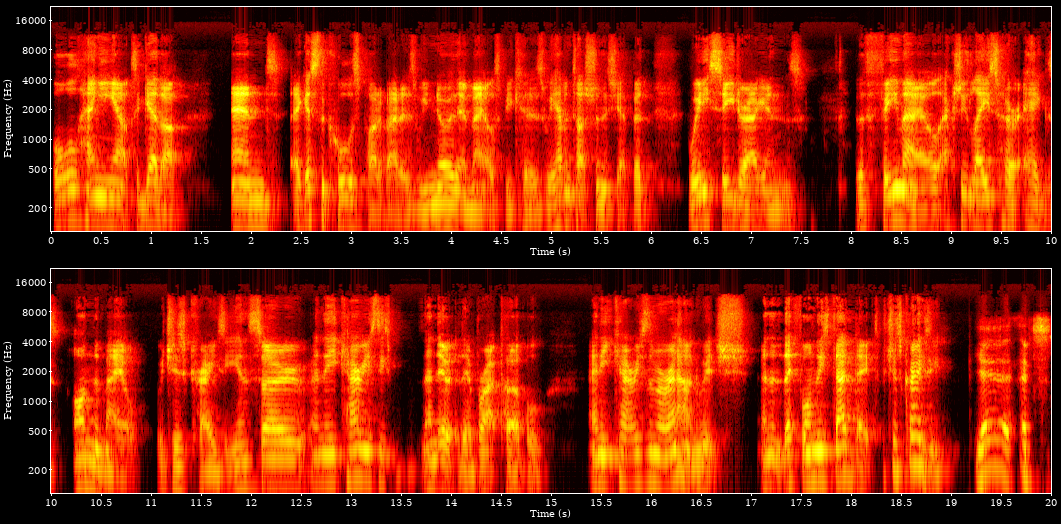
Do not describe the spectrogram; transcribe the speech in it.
all hanging out together. And I guess the coolest part about it is we know they're males because we haven't touched on this yet, but weedy sea dragons the female actually lays her eggs on the male, which is crazy. And so, and he carries these, and they're, they're bright purple, and he carries them around, which, and then they form these dad dates, which is crazy. Yeah, it's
